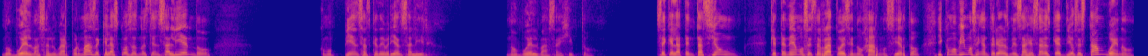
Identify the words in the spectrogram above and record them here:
no vuelvas al lugar. Por más de que las cosas no estén saliendo como piensas que deberían salir, no vuelvas a Egipto. Sé que la tentación que tenemos ese rato es enojarnos, ¿cierto? Y como vimos en anteriores mensajes, ¿sabes que Dios es tan bueno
